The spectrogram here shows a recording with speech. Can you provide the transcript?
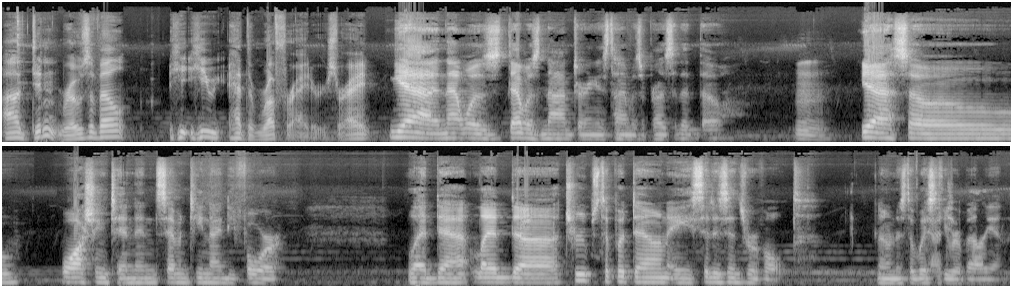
Uh, didn't Roosevelt? He he had the Rough Riders, right? Yeah, and that was that was not during his time as a president, though. Mm. Yeah, so Washington in 1794 led down, led uh, troops to put down a citizens' revolt known as the Whiskey gotcha. Rebellion.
